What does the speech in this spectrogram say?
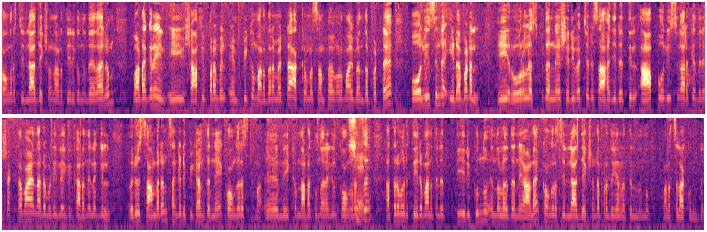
കോൺഗ്രസ് ജില്ലാധ്യക്ഷൻ നടത്തിയിരിക്കുന്നത്. ഏതായാലും വടകരയിൽ ഈ ഷാഫി പറമ്പിൽ എം പിക്ക് മർദ്ദനമേറ്റ അക്രമ സംഭവങ്ങളുമായി ബന്ധപ്പെട്ട് പോലീസിന്റെ ഇടപെടൽ ഈ റൂറൽ എസ് പി തന്നെ ശരിവച്ചൊരു സാഹചര്യത്തിൽ ആ പോലീസുകാർക്കെതിരെ ശക്തമായ നടപടിയിലേക്ക് കടന്നില്ലെങ്കിൽ ഒരു സമരം സംഘടിപ്പിക്കാൻ തന്നെ കോൺഗ്രസ് നീക്കം നടക്കുന്നു. അല്ലെങ്കിൽ കോൺഗ്രസ് അത്തരം ഒരു തീരുമാനത്തിലെത്തിയിരിക്കുന്നു എന്നുള്ളത് തന്നെയാണ് കോൺഗ്രസ് ജില്ലാ അധ്യക്ഷന്റെ പ്രതികരണത്തിൽ നിന്നും മനസ്സിലാക്കുന്നത്.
